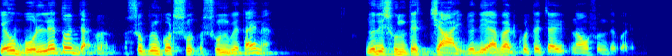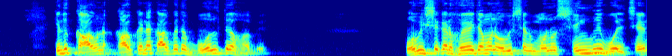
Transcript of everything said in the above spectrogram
কেউ বললে তো সুপ্রিম কোর্ট শুনবে, তাই না? যদি শুনতে চাই যদি অ্যাভয়েড করতে চাই নাও শুনতে পারে। কিন্তু কাউকে না কাউকে তো বলতে হবে। অভিষেকের হয়ে যেমন অভিষেক মনু সিংভি বলছেন,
